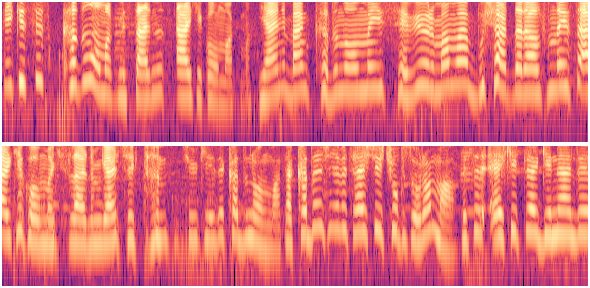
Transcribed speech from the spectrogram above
peki siz kadın olmak mı isterdiniz erkek olmak mı? Yani ben kadın olmayı seviyorum ama bu şartlar altında ise erkek olmak isterdim gerçekten. Türkiye'de kadın olmak. Ya kadın için evet her şey çok zor ama mesela erkekler genelde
